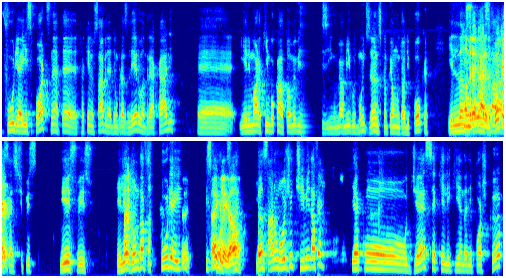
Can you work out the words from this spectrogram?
Fúria Esportes, né? Até para quem não sabe, né? De um brasileiro, o André Acari, é, e ele mora aqui em Boca Raton, meu vizinho, meu amigo de muitos anos, campeão mundial de poker. E ele lançou André Acari essa, do poker? essa instituição. Isso, isso. Ele é o dono da Fúria Esportes. Ah, que legal. Né? E lançaram hoje o time da que é com o Jesse, aquele que anda de Porsche Cup,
